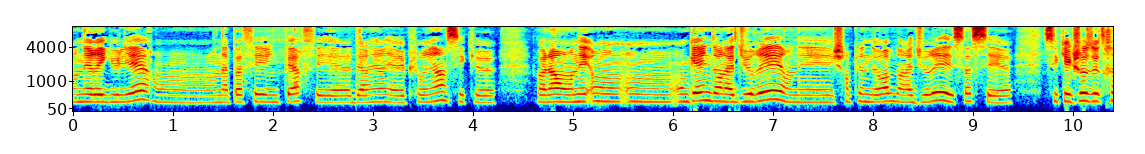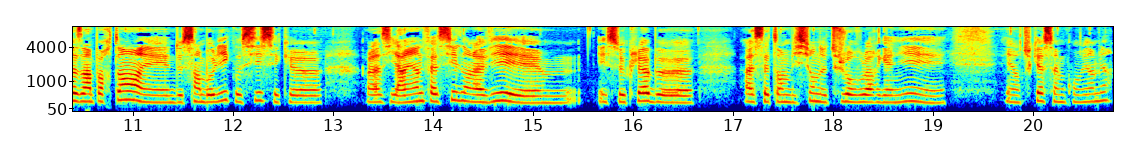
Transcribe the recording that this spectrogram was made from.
on est régulière, on n'a pas fait une perf et euh, derrière il n'y avait plus rien. C'est que voilà, on est, on, on, on, gagne dans la durée, on est championne d'Europe dans la durée et ça c'est c'est quelque chose de très important et de symbolique aussi. C'est que voilà, il n'y a rien de facile dans la vie et, et ce club euh, a cette ambition de toujours vouloir gagner et, et en tout cas ça me convient bien.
